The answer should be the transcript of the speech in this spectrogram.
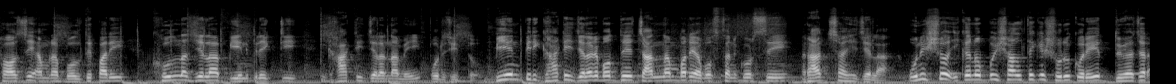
সহজে আমরা বলতে পারি, খুলনা জেলা বিএনপির একটি ঘাঁটি জেলা নামেই পরিচিত। বিএনপির ঘাঁটি জেলার মধ্যে চার নম্বরে অবস্থান করছে রাজশাহী জেলা। উনিশশো একানব্বই সাল থেকে শুরু করে দুই হাজার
